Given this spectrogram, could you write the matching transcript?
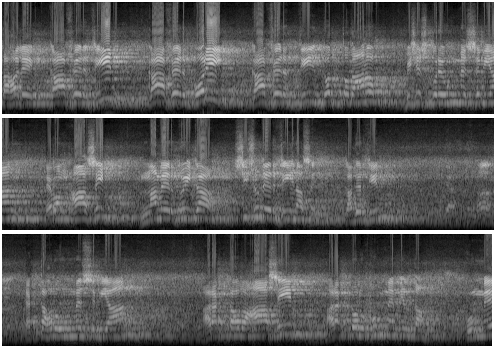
তাহলে কাফের জিন, কাফের পরি, কাফের দিন দত্ত দানব, বিশেষ করে উম্মে সেবিয়ান এবং আসিফ নামের দুইটা শিশুদের জিন আছে। কাদের জিন? একটা হলো উম্মে সিবিয়ান আর একটা হলো আসিফ আর একটা হলো উম্মে মিলদাম। উম্মে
